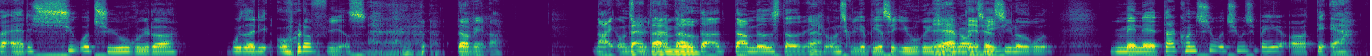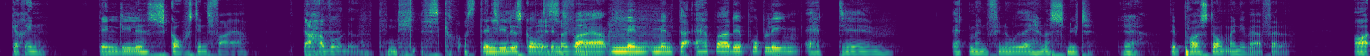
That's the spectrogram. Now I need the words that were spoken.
der er det 27 ryttere ud af de 88, der vinder. Nej, undskyld, Der- der er med. der, der, der er med stadigvæk. Ja. Undskyld, jeg bliver så ivrig, så Ja, jeg kommer er til at sige noget rod. Men øh, der er kun 27 tilbage, og det er Garin, den lille skovstensfejrer, der har vundet. Den lille skorsten. Den lille skovstensfejrer. Men, men der er bare det problem, at, øh, at man finder ud af, at han har snydt. Ja. Det påstår man i hvert fald. Og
